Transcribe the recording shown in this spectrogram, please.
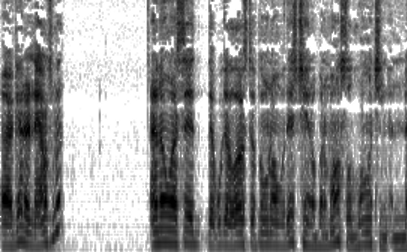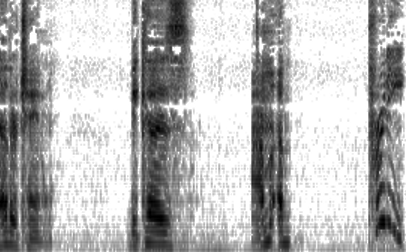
I got an announcement. I know I said that we got a lot of stuff going on with this channel, but I'm also launching another channel because I'm a pretty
